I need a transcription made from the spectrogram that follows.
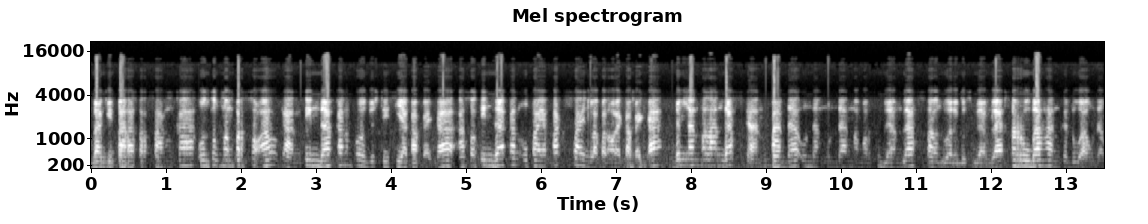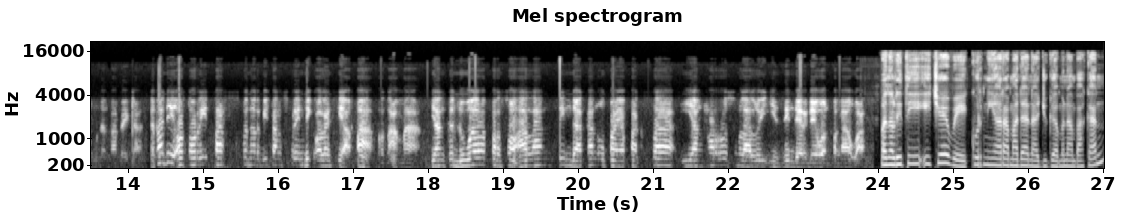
bagi para tersangka untuk mempersoalkan tindakan pro justisia KPK atau tindakan upaya paksa yang dilakukan oleh KPK dengan melandaskan pada Undang-Undang Nomor 19 Tahun 2019 perubahan kedua Undang-Undang KPK. Tadi otoritas penerbitan sprindik oleh siapa? Pertama. Yang kedua persoalan tindakan upaya paksa yang harus melalui izin dari Dewan Pengawas. Peneliti ICW Kurnia Ramadana juga menambahkan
